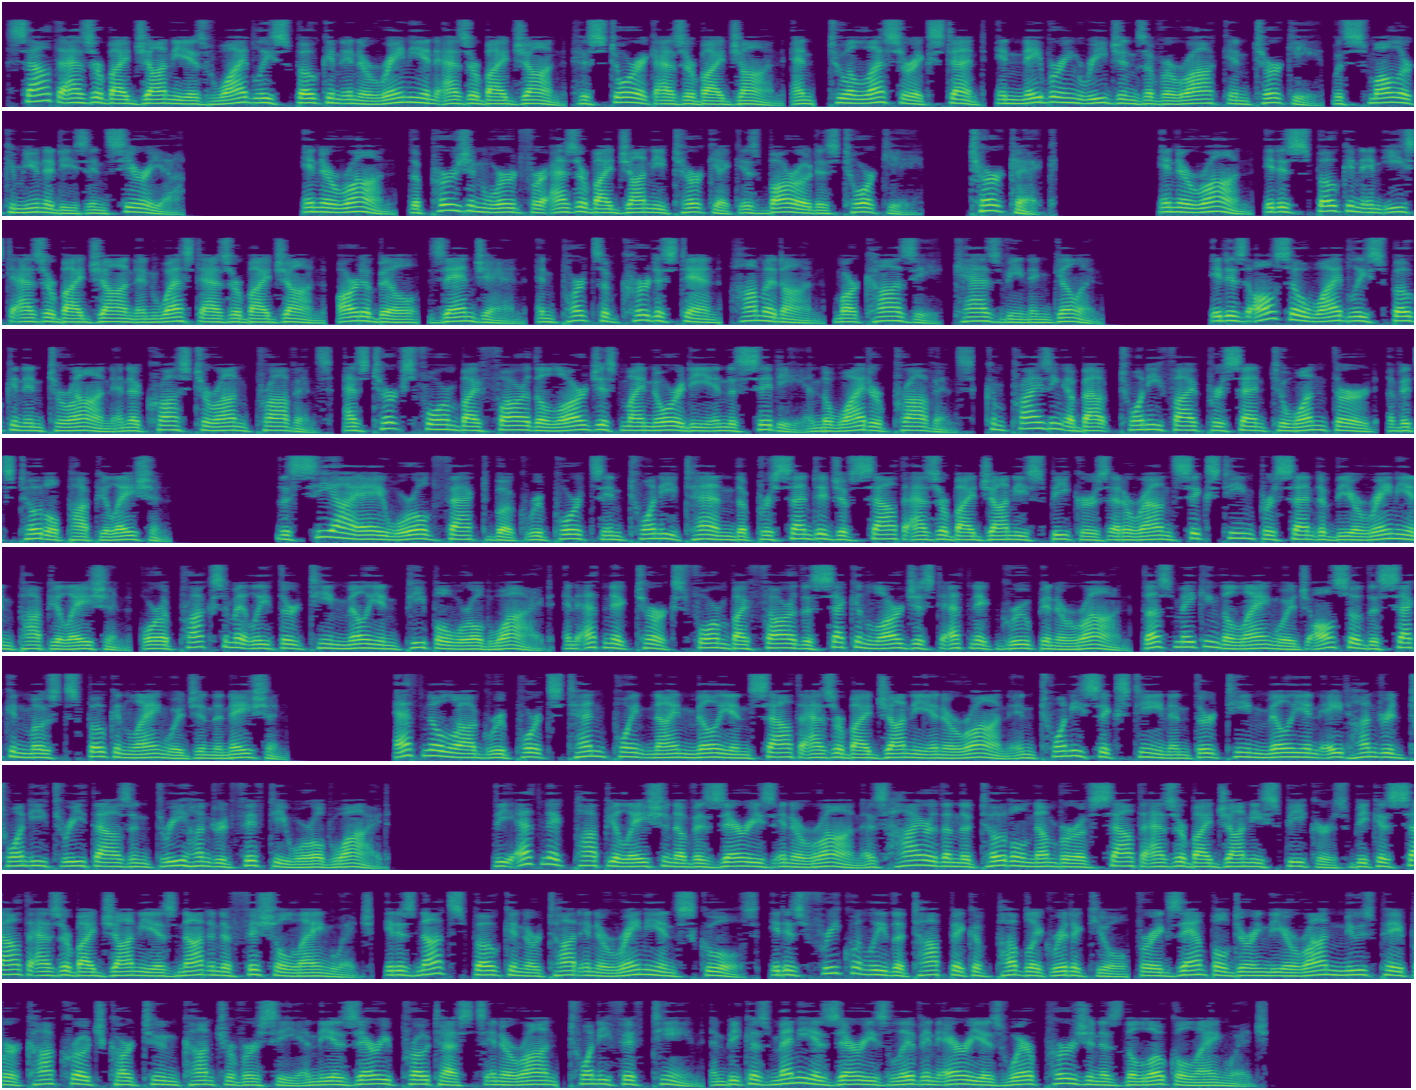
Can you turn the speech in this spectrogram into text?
South Azerbaijani is widely spoken in Iranian Azerbaijan, historic Azerbaijan and, to a lesser extent, in neighboring regions of Iraq and Turkey, with smaller communities in Syria. In Iran, the Persian word for Azerbaijani Turkic is borrowed as Torki Turkic", in Iran, it is spoken in East Azerbaijan and West Azerbaijan, Ardabil, Zanjan, and parts of Kurdistan, Hamadan, Markazi, Kazvin and Gilan. It is also widely spoken in Tehran and across Tehran province, as Turks form by far the largest minority in the city and the wider province, comprising about 25% to one-third, of its total population. The CIA World Factbook reports in 2010 the percentage of South Azerbaijani speakers at around 16% of the Iranian population, or approximately 13 million people worldwide, and ethnic Turks form by far the second largest ethnic group in Iran, thus making the language also the second most spoken language in the nation. Ethnologue reports 10.9 million South Azerbaijani in Iran in 2016 and 13,823,350 worldwide. The ethnic population of Azeris in Iran is higher than the total number of South Azerbaijani speakers because South Azerbaijani is not an official language, it is not spoken or taught in Iranian schools, it is frequently the topic of public ridicule for example during the Iran newspaper Cockroach cartoon controversy and the Azeri protests in Iran 2015 and because many Azeris live in areas where Persian is the local language.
